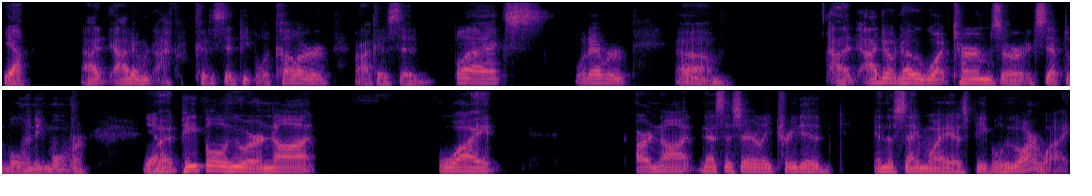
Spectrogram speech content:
Yeah. I, I don't, I could have said people of color, or I could have said blacks, whatever. Um, I, I don't know what terms are acceptable anymore. Yeah. But people who are not white are not necessarily treated in the same way as people who are white.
